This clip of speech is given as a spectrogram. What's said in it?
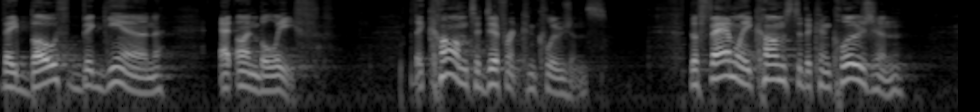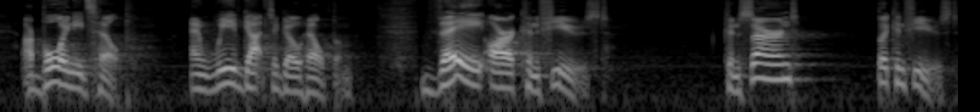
They both begin at unbelief. They come to different conclusions. The family comes to the conclusion our boy needs help, and we've got to go help him. They are confused, concerned, but confused.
